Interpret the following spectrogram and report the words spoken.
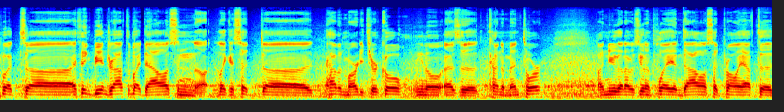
but uh, I think being drafted by Dallas and, uh, like I said, uh, having Marty Turco, you know, as a kind of mentor. I knew that I was going to play in Dallas. I'd probably have to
